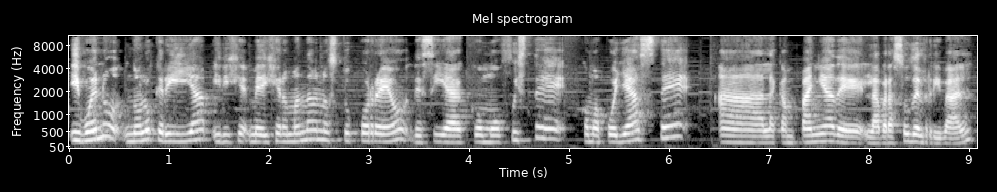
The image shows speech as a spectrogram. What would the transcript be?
Y bueno, no lo creía y dije, me dijeron, mándanos tu correo. Decía, como fuiste, como apoyaste a la campaña del abrazo del rival,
